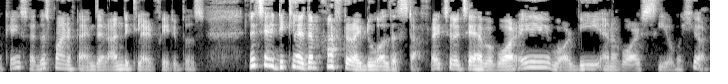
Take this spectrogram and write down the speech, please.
Okay, so at this point of time, they're undeclared variables. Let's say I declare them after I do all this stuff, right? So let's say I have a var a, var b, and a var c over here.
